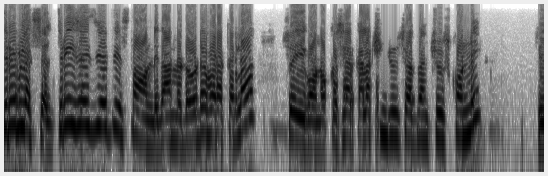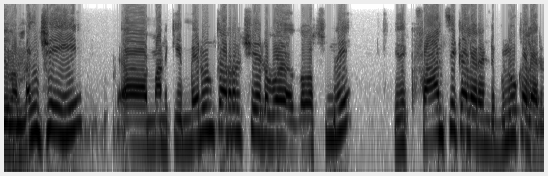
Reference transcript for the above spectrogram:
triple XL three size అయితే ఇస్తామండి. దాంట్లో డౌటే పడక్కర్లా. సో ఇదిగోండి ఒక్కసారి కలెక్షన్ చూసేద్దాం చూసుకోండి. ఇదిగో మంచి మనకి మెరూన్ కలర్ షేడ్ వస్తుంది. ఇది ఫ్యాన్సీ కలర్ అండి బ్లూ కలర్.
